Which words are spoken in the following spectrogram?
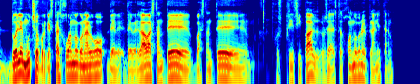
duele mucho porque estás jugando con algo de, de, verdad bastante, bastante, pues principal. O sea, estás jugando con el planeta, ¿no?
